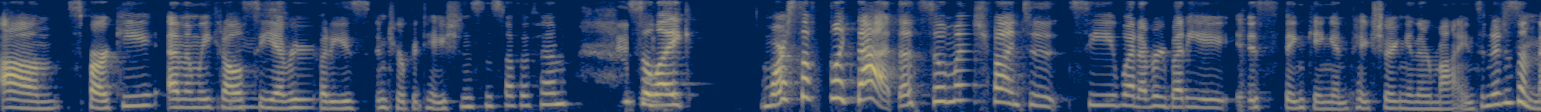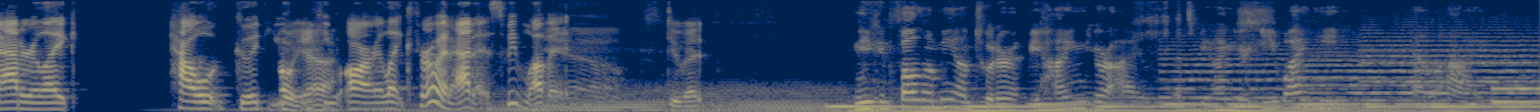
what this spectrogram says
um Sparky and then we could all see everybody's interpretations and stuff of him. So like more stuff like that. That's so much fun to see what everybody is thinking and picturing in their minds. And it doesn't matter like how good you Oh, think yeah. you are. Like throw it at us. We love it. Yeah. Do it. You can follow me on Twitter at Behind Your Eyelid. That's behind your E Y E L I.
